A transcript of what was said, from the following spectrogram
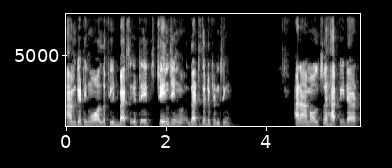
i'm getting all the feedbacks. It is changing. That is a different thing. And i'm also happy that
